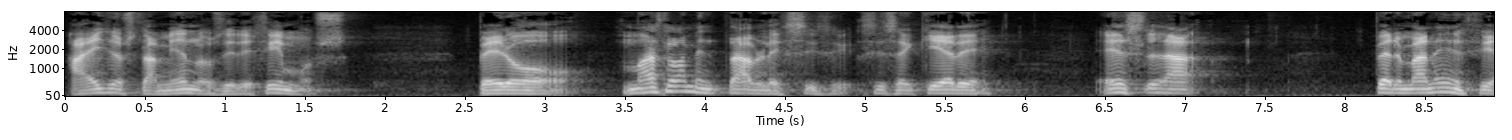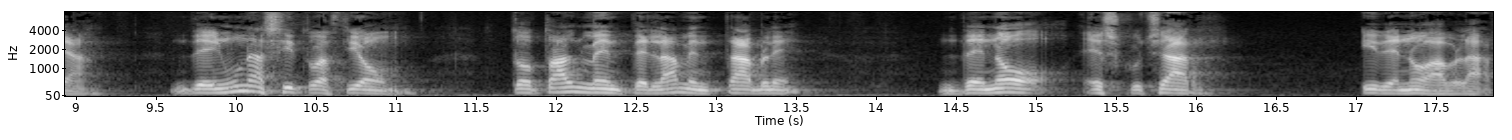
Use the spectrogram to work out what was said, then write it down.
A ellos también nos dirigimos. Pero más lamentable, si, si se quiere, es la permanencia de una situación totalmente lamentable de no escuchar y de no hablar.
